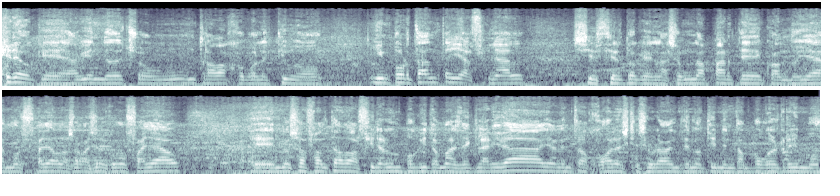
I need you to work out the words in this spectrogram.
Creo que habiendo hecho un, trabajo colectivo importante y al final sí es cierto que en la segunda parte, cuando ya hemos fallado las ocasiones que hemos fallado, eh, nos ha faltado al final un poquito más de claridad y han entrado jugadores que seguramente no tienen tampoco el ritmo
